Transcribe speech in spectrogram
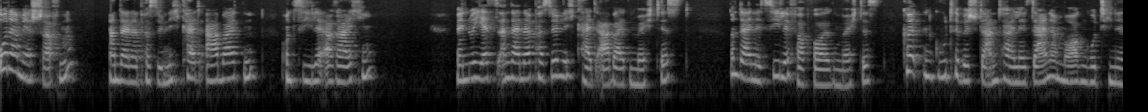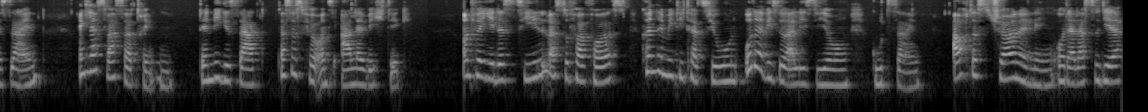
Oder mehr schaffen, an deiner Persönlichkeit arbeiten und Ziele erreichen? Wenn du jetzt an deiner Persönlichkeit arbeiten möchtest und deine Ziele verfolgen möchtest, könnten gute Bestandteile deiner Morgenroutine sein, ein Glas Wasser trinken. Denn wie gesagt, das ist für uns alle wichtig. Und für jedes Ziel, was du verfolgst, könnte Meditation oder Visualisierung gut sein. Auch das Journaling oder dass du dir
